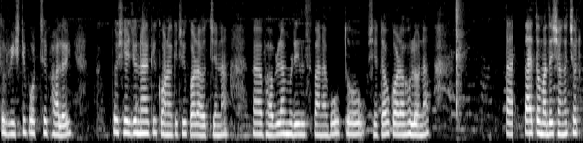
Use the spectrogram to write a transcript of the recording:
তো বৃষ্টি পড়ছে ভালোই। তো সেই জন্য আর কি কোনো কিছুই করা হচ্ছে না। ভাবলাম রিলস বানাবো, তো সেটাও করা হলো না। তাই তাই তোমাদের সঙ্গে ছোট্ট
